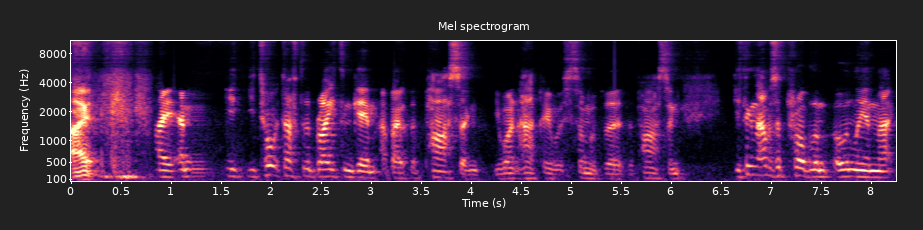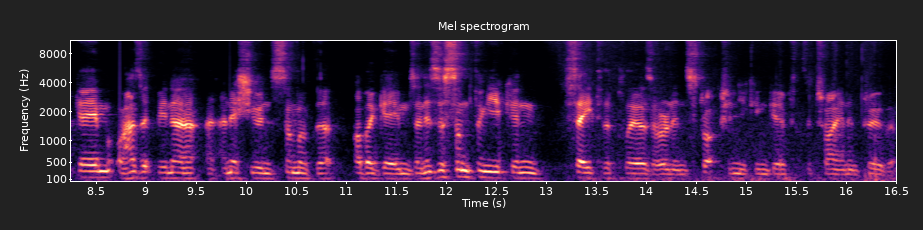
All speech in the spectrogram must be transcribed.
I Hi, um, you, you talked after the Brighton game about the passing. You weren't happy with some of the, the passing. Do you think that was a problem only in that game, or has it been a, an issue in some of the other games? And is there something you can say to the players or an instruction you can give to try and improve it?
